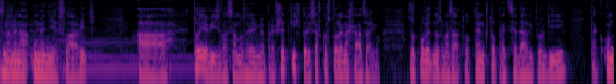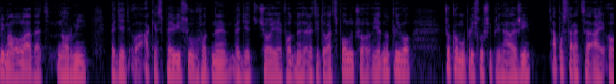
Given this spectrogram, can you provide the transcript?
znamená umenie sláviť a to je výzva samozrejme pre všetkých, ktorí sa v kostole nachádzajú. Zodpovednosť má za to ten, kto predsedá liturgii, tak on by mal ovládať normy, vedieť, o aké spevy sú vhodné, vedieť, čo je vhodné recitovať spolu, čo jednotlivo, čo komu prislúši, prináleží a postarať sa aj o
